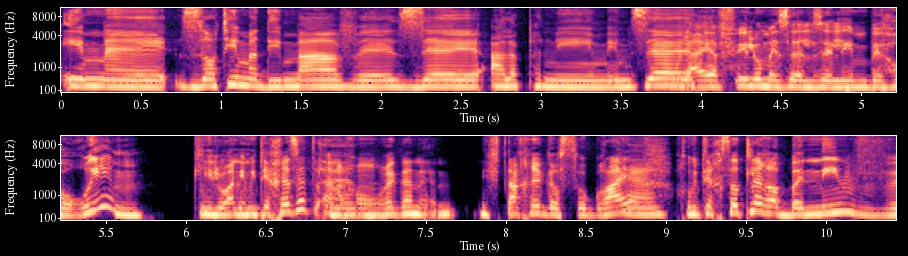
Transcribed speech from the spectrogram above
אם uh, זאתי מדהימה וזה על הפנים, אם זה... אולי אפילו מזלזלים בהורים. כאילו אני מתייחסת, כן. אנחנו רגע נפתח רגע סוגריים, כן, אנחנו מתייחסות לרבנים ו,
